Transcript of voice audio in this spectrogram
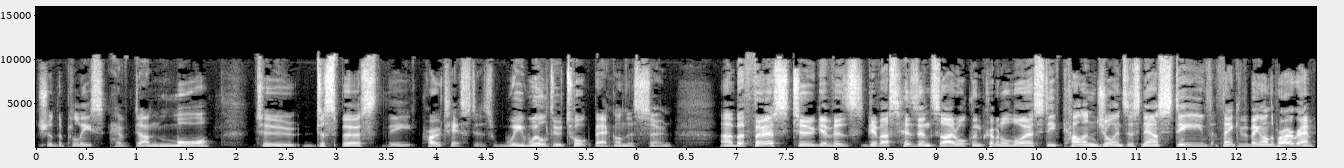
should the police have done more to disperse the protesters? We will do talk back on this soon. Uh, but first, to give his give us his insight, Auckland criminal lawyer Steve Cullen joins us now. Steve, thank you for being on the program.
